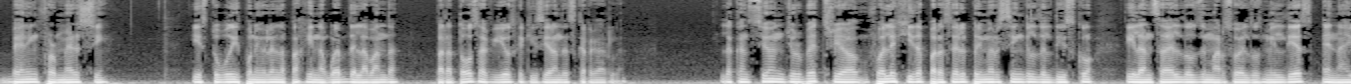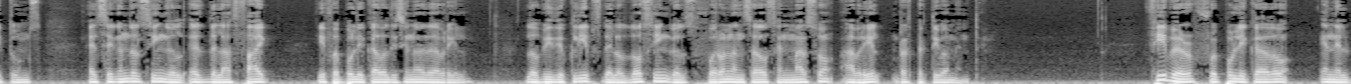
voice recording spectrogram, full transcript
Begging for Mercy y estuvo disponible en la página web de la banda para todos aquellos que quisieran descargarla. La canción Your Betrayal fue elegida para ser el primer single del disco y lanzada el 2 de marzo del 2010 en iTunes el segundo single es The Last Fight y fue publicado el 19 de abril. Los videoclips de los dos singles fueron lanzados en marzo, abril respectivamente. Fever fue publicado en el,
